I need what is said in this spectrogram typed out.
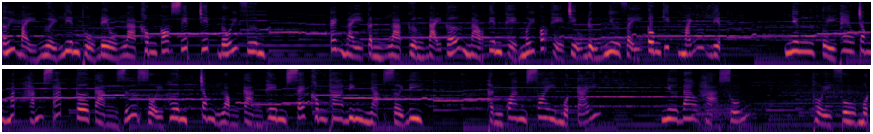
tới 7 người liên thủ đều là không có giết chết đối phương. Cách này cần là cường đại cỡ nào tiên thể mới có thể chịu đựng như vậy công kích mãnh liệt. Nhưng tùy theo trong mắt hắn sát cơ càng dữ dội hơn, Trong lòng càng thêm sẽ không tha đinh nhạc rời đi. Thần quang xoay một cái, Như đao hạ xuống, Thổi phù một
